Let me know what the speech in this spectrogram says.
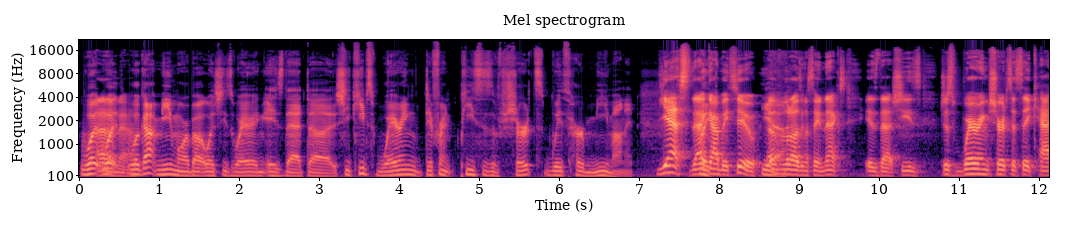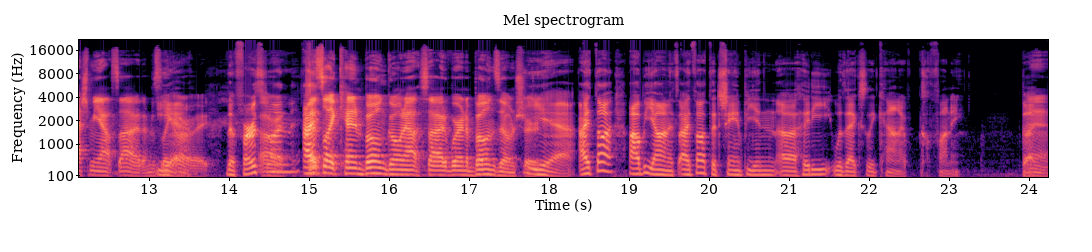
What what know. what got me more about what she's wearing is that uh, she keeps wearing different pieces of shirts with her meme on it. yes, that Like, got me too. yeah. That's what I was gonna say next. Is that she's just wearing shirts that say "Cash Me Outside." I'm just like, Yeah. all right, The first all right. one, I, That's like Ken Bone going outside wearing a Bone Zone shirt. yeah, I thought I'll be honest, I thought the champion uh, hoodie was actually kind of funny, but Eh.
